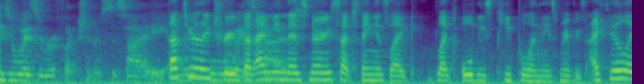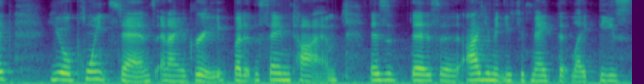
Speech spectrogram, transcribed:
is always a reflection of society. That's really true, but I mean, there's no such thing as like like all these people in these movies. I feel like your point stands, and I agree, but at the same time, there's a there's an argument you could make that like these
